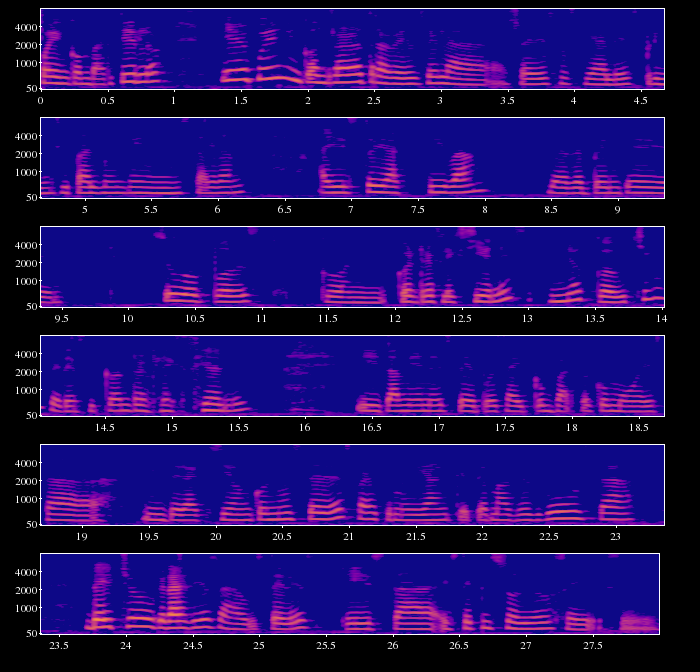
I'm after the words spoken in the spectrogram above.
pueden compartirlo y me pueden encontrar a través de las redes sociales, principalmente en Instagram. Ahí estoy activa. De repente subo post con, con reflexiones, no coaching, pero sí con reflexiones. Y también este, pues ahí comparto como esta interacción con ustedes para que me digan qué temas les gusta. De hecho, gracias a ustedes, esta, este episodio se, se,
